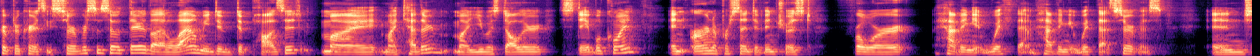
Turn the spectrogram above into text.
cryptocurrency services out there that allow me to deposit my my tether, my US dollar stablecoin, and earn a percent of interest for having it with them, having it with that service. And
